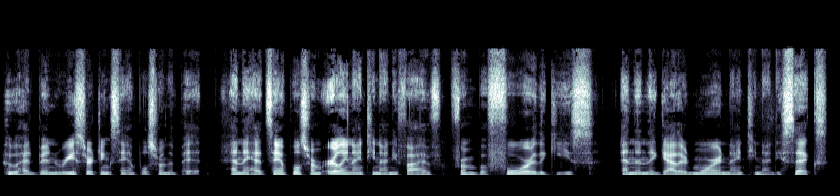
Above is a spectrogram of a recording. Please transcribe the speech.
who had been researching samples from the pit. And they had samples from early 1995 from before the geese. And then they gathered more in 1996.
